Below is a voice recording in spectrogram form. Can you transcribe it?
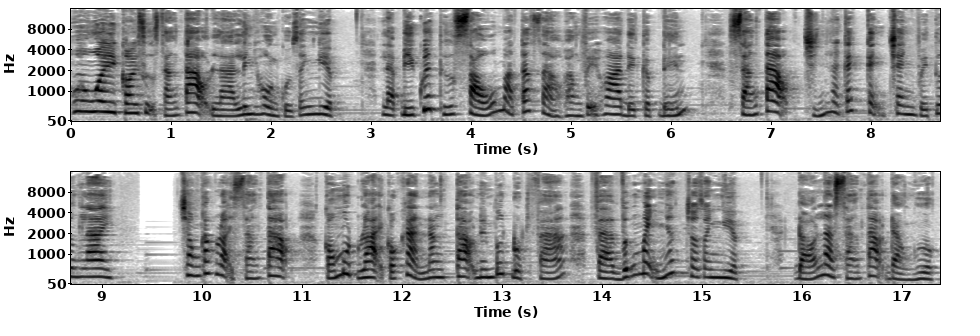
Huawei coi sự sáng tạo là linh hồn của doanh nghiệp là bí quyết thứ sáu mà tác giả Hoàng Vệ Hoa đề cập đến. Sáng tạo chính là cách cạnh tranh với tương lai. Trong các loại sáng tạo, có một loại có khả năng tạo nên bước đột phá và vững mạnh nhất cho doanh nghiệp. Đó là sáng tạo đảo ngược.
